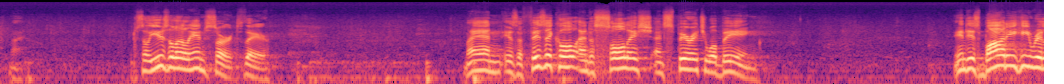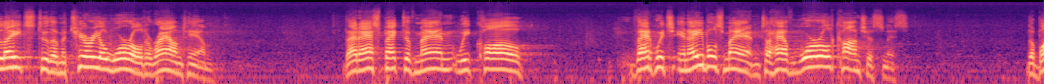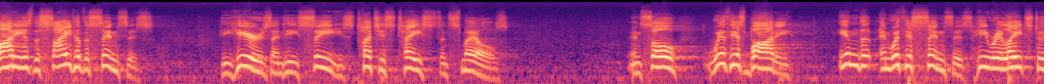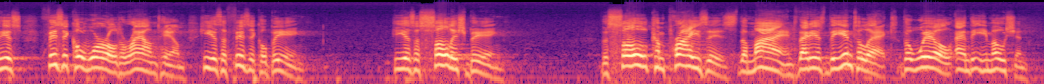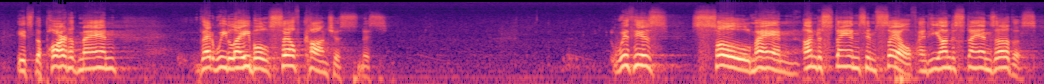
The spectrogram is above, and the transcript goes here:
So use a little insert there. Man is a physical and a soulish and spiritual being. In his body, he relates to the material world around him. That aspect of man we call that which enables man to have world consciousness. The body is the site of the senses. He hears and he sees, touches, tastes, and smells. And so, with his body, in the, and with his senses, he relates to his physical world around him. He is a physical being, he is a soulish being. The soul comprises the mind, that is, the intellect, the will, and the emotion. It's the part of man that we label self consciousness. With his soul, man understands himself and he understands others.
